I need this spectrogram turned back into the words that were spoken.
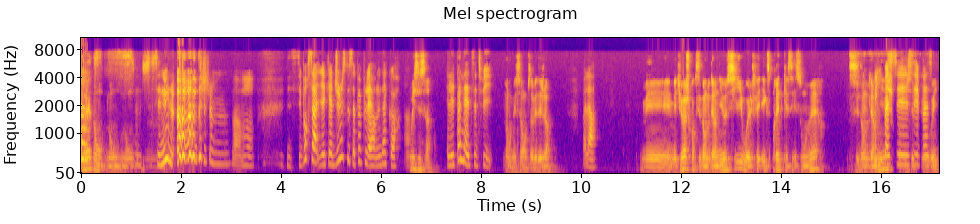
Ouais, non, non, non. C'est- nul. Je- enfin, bon. C'est pour ça, il y a qu'à Jules que ça peut plaire, on est d'accord. hein. Oui, c'est ça. Elle est pas nette cette fille. Non, mais ça, on le savait déjà. Voilà. Mais, mais tu vois, je crois que c'est dans le dernier aussi où elle fait exprès de casser son verre. C'est dans le dernier. bah, c'est- Oui.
